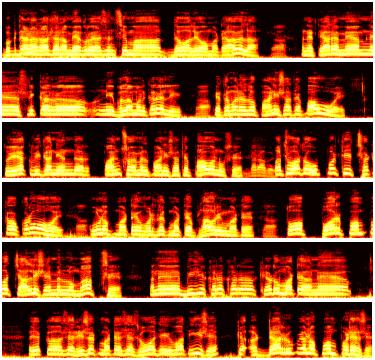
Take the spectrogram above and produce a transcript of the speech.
બગદાણા રાજારામ એગ્રો એજન્સીમાં દવા લેવા માટે આવેલા. અને ત્યારે મેં એમને શ્રીકારની ભલામણ કરેલી કે તમારે જો પાણી સાથે પાવવું હોય તો એક વીઘાની અંદર પાંચસો એમએલ પાણી સાથે પાવાનું છે. અથવા તો ઉપરથી છંટકાવ કરવો હોય. કુણપ માટે વર્ધક માટે ફ્લાવરિંગ માટે તો પર પંપ ચાલીસ એમએલનું માપ છે. અને બીજી ખરેખર ખેડૂત માટે અને એક જે રિઝલ્ટ માટે જે જોવા જેવી વાત એ છે કે અઢાર રૂપિયાનો પંપ પડે છે.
